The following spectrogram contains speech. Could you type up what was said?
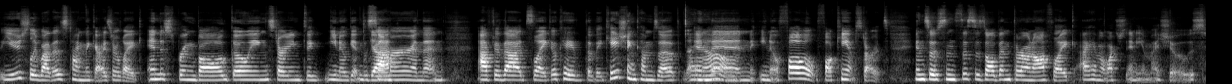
usually by this time the guys are like into spring ball, going, starting to you know get into Yeah. summer, and then after that it's like okay the vacation comes up, I and know. then you know fall fall camp starts, and so since this has all been thrown off, like I haven't watched any of my shows.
